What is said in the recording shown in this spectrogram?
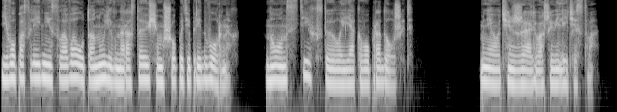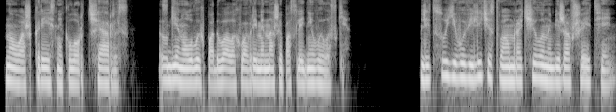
Его последние слова утонули в нарастающем шепоте придворных, но он стих, стоило Якову продолжить. Мне очень жаль, Ваше Величество, но ваш крестник, лорд Чарльз, сгинул в их подвалах во время нашей последней вылазки. Лицо Его Величества омрачила набежавшая тень.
